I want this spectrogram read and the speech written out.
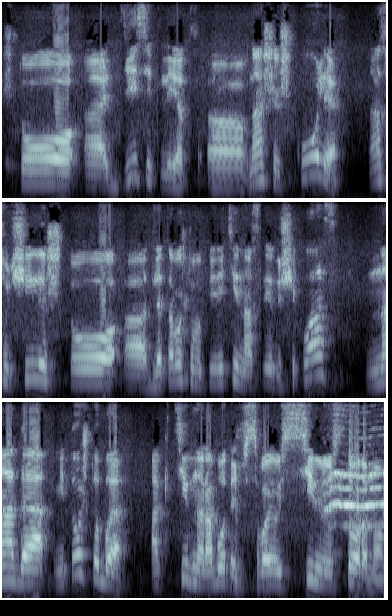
что 10 э, лет в нашей школе нас учили, что э, для того, чтобы перейти на следующий класс, надо не то, чтобы активно работать в свою сильную сторону,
